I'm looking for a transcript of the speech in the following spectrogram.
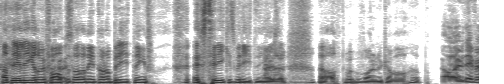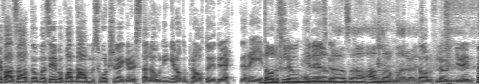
att det ligger honom i fatet, att han inte har någon brytning, österrikisk brytning Ja, eller, ja, vad det nu kan vara. Ja, det är för fan sant. Om man ser på Van Damme, Schwarzenegger, Stallone, ingen av dem pratar ju direkt ren Dolph Lundgren, engelska. alltså alla de där. Dolph Lundgren.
